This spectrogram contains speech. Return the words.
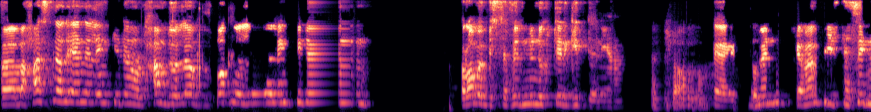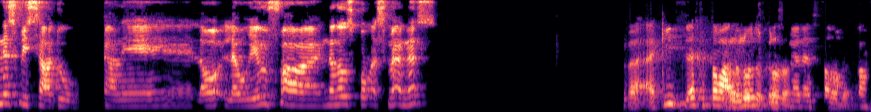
فبحثنا لقينا LinkedIn والحمد لله بفضل الله LinkedIn رامي بيستفيد منه كتير جدا يعني. إن شاء الله. آه، كمان كمان بيستفيد ناس بيساعدوه. يعني لو لو ينفع إن أنا أذكر أسماء ناس. أكيد في الآخر طبعا آه اتفضل اتفضل ناس طبعا اتفضل آه.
